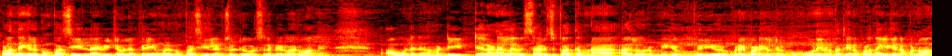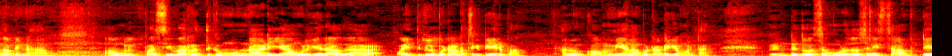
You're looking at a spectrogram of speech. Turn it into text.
குழந்தைங்களுக்கும் பசி இல்லை வீட்டில் உள்ள பெரியவங்களுக்கும் பசி இல்லைன்னு சொல்லிட்டு ஒரு சில பேர் வருவாங்க. அவங்கள்ட்ட நம்ம டீட்டெயிலாக நல்லா விசாரித்து பார்த்தோம்னா அதில் ஒரு மிகப்பெரிய ஒரு குறைபாடுகள் இருக்கும். ஒன்று என்ன பார்த்தீங்கன்னா குழந்தைங்களுக்கு என்ன பண்ணுவாங்க அப்படின்னா அவங்களுக்கு பசி வர்றதுக்கு முன்னாடியே அவங்களுக்கு ஏதாவது வயிற்றுக்குள்ளே போட்டு அடைச்சிக்கிட்டே இருப்பாங்க. அதுவும் கம்மியெல்லாம் போட்டு அடைக்க மாட்டாங்க. ரெண்டு தோசை மூணு தோசை நீ சாப்பிட்டே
